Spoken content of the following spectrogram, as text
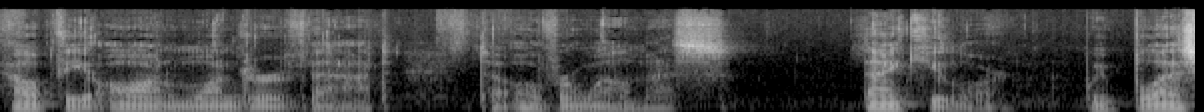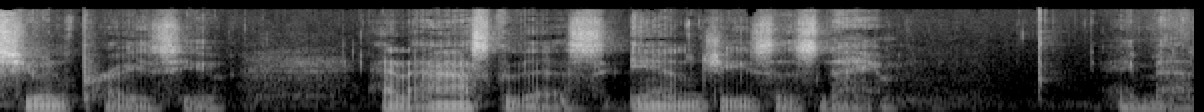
Help the awe and wonder of that to overwhelm us. Thank you, Lord. We bless you and praise you and ask this in Jesus' name. Amen.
